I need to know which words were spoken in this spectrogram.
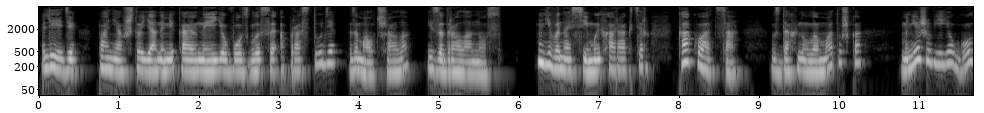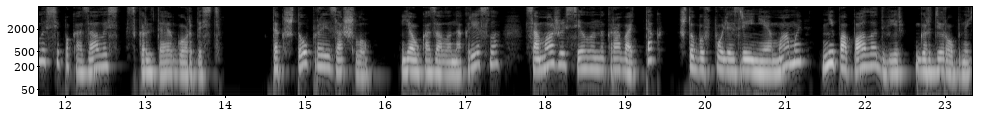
Леди, поняв, что я намекаю на ее возгласы о простуде, замолчала и задрала нос. «Невыносимый характер, как у отца», — вздохнула матушка, — мне же в ее голосе показалась скрытая гордость. «Так что произошло?» Я указала на кресло, сама же села на кровать так, чтобы в поле зрения мамы не попала дверь гардеробной.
